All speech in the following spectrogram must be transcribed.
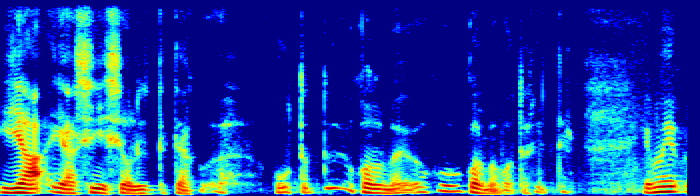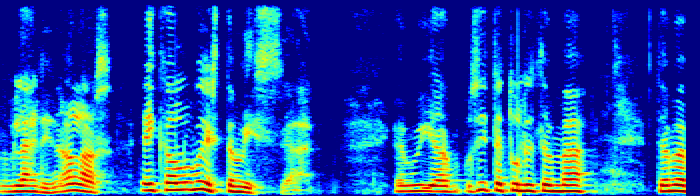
ja, ja siis se oli tätä kuutta, kolme, kolme vuotta sitten. Ja me lähdin alas, eikä ollut miestä missään. Ja, ja sitten tuli tämä, tämä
